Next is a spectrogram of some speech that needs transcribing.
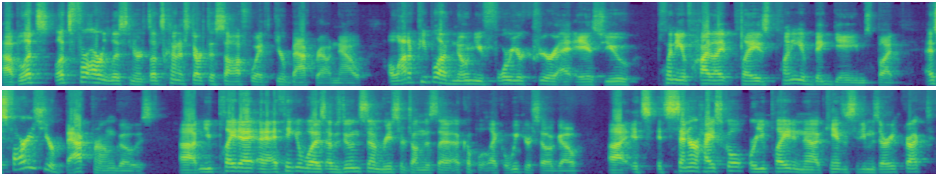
Uh, but let's let's for our listeners, let's kind of start this off with your background. Now, a lot of people have known you for your career at ASU plenty of highlight plays, plenty of big games. But as far as your background goes, um, you played at, I think it was, I was doing some research on this a, a couple, like a week or so ago. Uh, it's it's Center High School where you played in uh, Kansas City, Missouri, correct?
